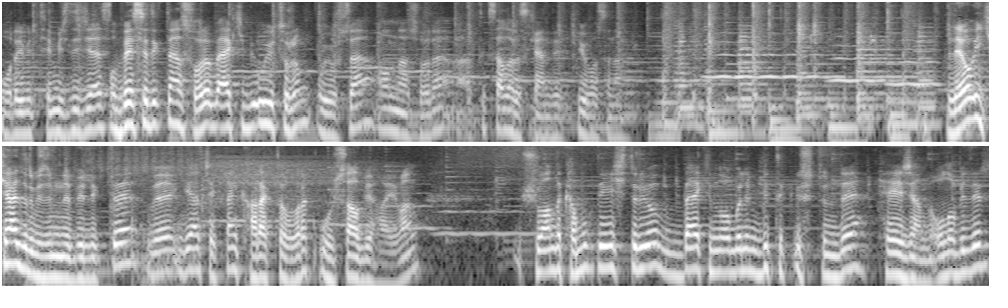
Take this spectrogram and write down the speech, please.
Orayı bir temizleyeceğiz. O besledikten sonra belki bir uyuturum uyursa. Ondan sonra artık salarız kendi yuvasına. Leo 2 aydır bizimle birlikte ve gerçekten karakter olarak uysal bir hayvan. Şu anda kabuk değiştiriyor. Belki normalin bir tık üstünde heyecanlı olabilir.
